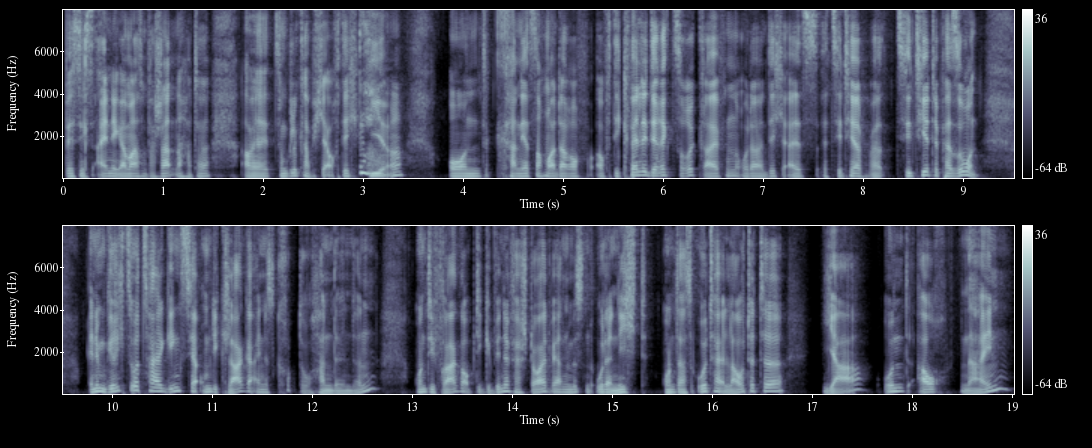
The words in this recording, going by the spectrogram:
bis ich es einigermaßen verstanden hatte. Aber zum Glück habe ich ja auch dich hier und kann jetzt nochmal darauf auf die Quelle direkt zurückgreifen oder dich als zitierte, zitierte Person. In dem Gerichtsurteil ging es ja um die Klage eines Kryptohandelnden und die Frage, ob die Gewinne versteuert werden müssen oder nicht. Und das Urteil lautete ja und auch nein.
